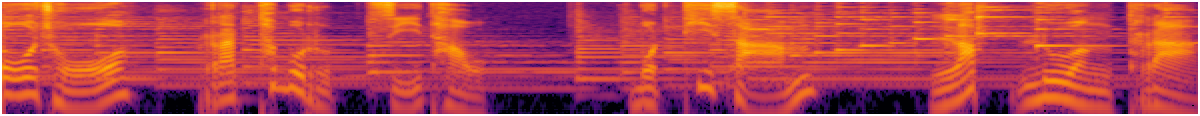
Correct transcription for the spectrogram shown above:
โจโฉ รัฐบุรุษสีเทา บทที่สามลับลวงทราง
